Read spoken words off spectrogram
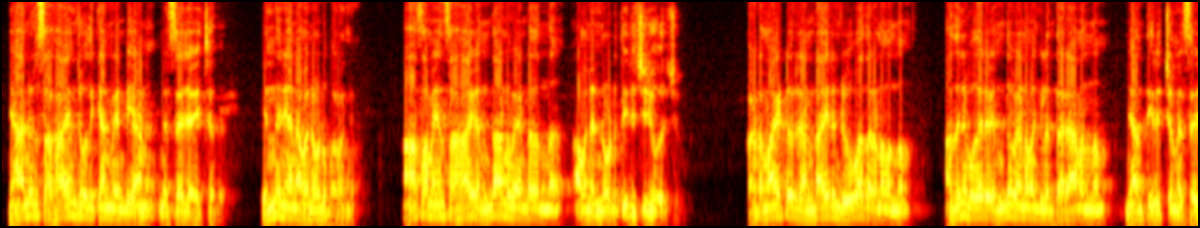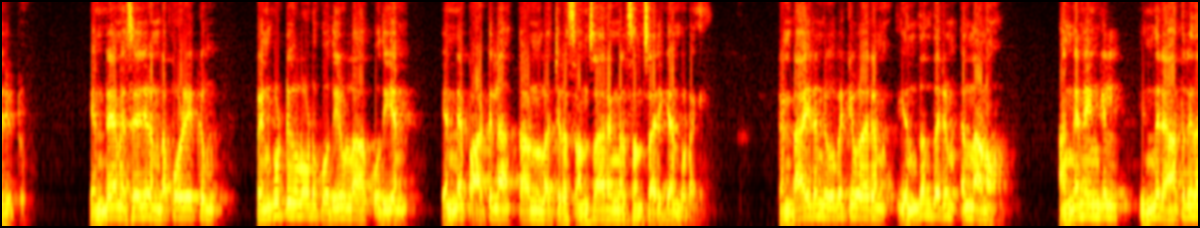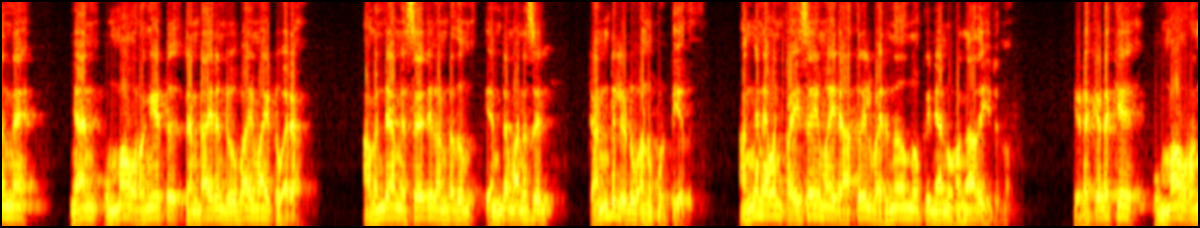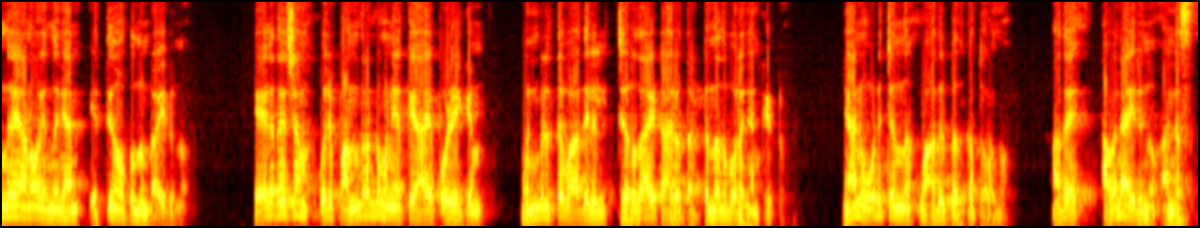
ഞാനൊരു സഹായം ചോദിക്കാൻ വേണ്ടിയാണ് മെസ്സേജ് അയച്ചത് എന്ന് ഞാൻ അവനോട് പറഞ്ഞു. ആ സമയം സഹായം എന്താണ് വേണ്ടതെന്ന് അവൻ എന്നോട് തിരിച്ചു ചോദിച്ചു. കടമായിട്ട് ഒരു രണ്ടായിരം രൂപ തരണമെന്നും അതിനു പകരം എന്തു വേണമെങ്കിലും തരാമെന്നും ഞാൻ തിരിച്ചു മെസ്സേജ് ഇട്ടു. എന്റെ മെസ്സേജ് കണ്ടപ്പോഴേക്കും പെൺകുട്ടികളോട് കൊതിയുള്ള ആ കൊതിയൻ എന്നെ പാട്ടിലാക്കാനുള്ള ചില സംസാരങ്ങൾ സംസാരിക്കാൻ തുടങ്ങി. രണ്ടായിരം രൂപയ്ക്ക് പകരം എന്തും തരും എന്നാണോ? അങ്ങനെയെങ്കിൽ ഇന്ന് രാത്രി തന്നെ ഞാൻ ഉമ്മ ഉറങ്ങിയിട്ട് രണ്ടായിരം രൂപയുമായിട്ട് വരാം. അവന്റെ ആ മെസ്സേജ് കണ്ടതും എന്റെ മനസ്സിൽ രണ്ട് ലഡുവാണ് പൊട്ടിയത്. അങ്ങനെ അവൻ പൈസയുമായി രാത്രിയിൽ വരുന്നത് നോക്കി ഞാൻ ഉറങ്ങാതെ ഇരുന്നു ഇടയ്ക്കിടയ്ക്ക് ഉമ്മ ഉറങ്ങുകയാണോ എന്ന് ഞാൻ എത്തി നോക്കുന്നുണ്ടായിരുന്നു. ഏകദേശം ഒരു പന്ത്രണ്ട് മണിയൊക്കെ ആയപ്പോഴേക്കും മുൻപിലത്തെ വാതിലിൽ ചെറുതായിട്ട് ആരോ തട്ടുന്നത് പോലെ ഞാൻ കേട്ടു. ഞാൻ ഓടിച്ചെന്ന് വാതിൽ പെതുക്കെ തുറന്നു. അതെ അവനായിരുന്നു അനസ്.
